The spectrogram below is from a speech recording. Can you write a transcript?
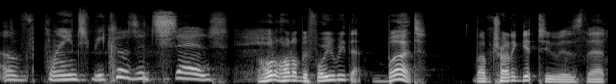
of planes because it says hold on, hold on before you read that. But what I'm trying to get to is that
